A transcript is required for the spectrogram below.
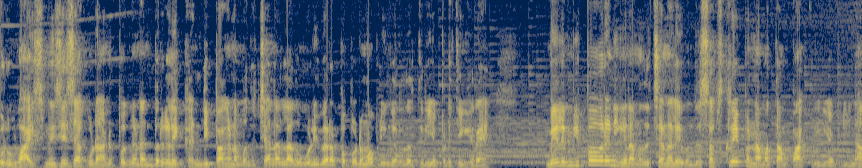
ஒரு வாய்ஸ் மெசேஜாக கூட அனுப்புங்க நண்பர்களே. கண்டிப்பாக நமது சேனலில் அது ஒளிபரப்பப்படும் அப்படிங்கிறத தெரியப்படுத்திக்கிறேன். மேலும் இப்போ வரை நீங்கள் நமது சேனலை வந்து சப்ஸ்கிரைப் பண்ணாமல் தான் பார்க்குறீங்க அப்படின்னா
